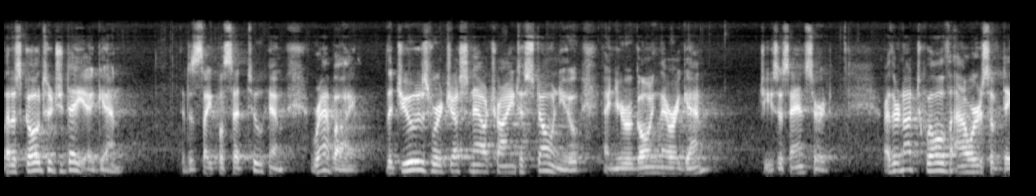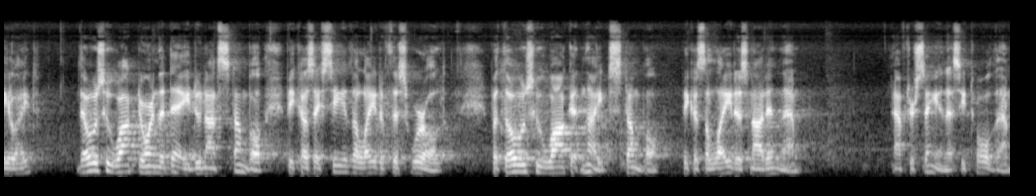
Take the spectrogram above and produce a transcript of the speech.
Let us go to Judea again. The disciples said to him, Rabbi, the Jews were just now trying to stone you, and you are going there again? Jesus answered, Are there not twelve hours of daylight? Those who walk during the day do not stumble because they see the light of this world, but those who walk at night stumble because the light is not in them. After saying this, he told them,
